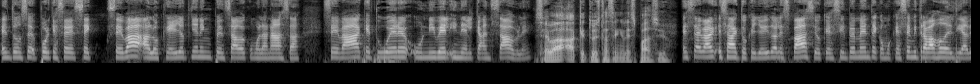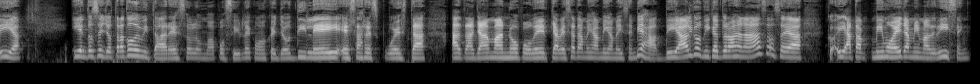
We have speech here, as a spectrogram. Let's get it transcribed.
Entonces, porque se, se, se, va a lo que ellos tienen pensado como la NASA, se va a que tú eres un nivel inalcanzable. Se va a que tú estás en el espacio. Exacto, que yo he ido al espacio, que simplemente como que ese es mi trabajo del día a día. Y entonces yo trato de evitar eso lo más posible, como que yo delay esa respuesta hasta ya más no poder, que a veces hasta mis amigas me dicen, vieja, di algo, di que tú trabajas en la NASA, o sea, y hasta mismo ella misma dicen.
